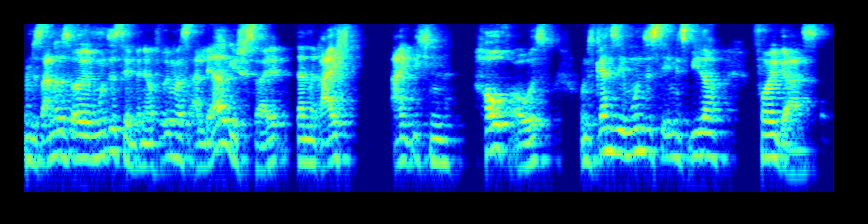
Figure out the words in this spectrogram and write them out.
und das andere ist euer Immunsystem. Wenn ihr auf irgendwas allergisch seid, dann reicht eigentlich ein Hauch aus und das ganze Immunsystem ist wieder Vollgas,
